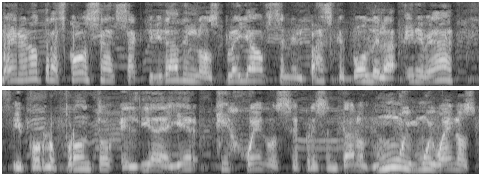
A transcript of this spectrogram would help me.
Bueno, en otras cosas, actividad en los playoffs en el básquetbol de la NBA y por lo pronto el día de ayer, qué juegos se presentaron muy, muy buenos.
